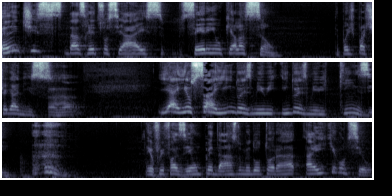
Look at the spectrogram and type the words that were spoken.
Antes das redes sociais serem o que elas são. Depois a gente pode chegar nisso. Aham. E aí eu saí em, 2000, e- em 2015, eu fui fazer um pedaço do meu doutorado. Aí o que aconteceu?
